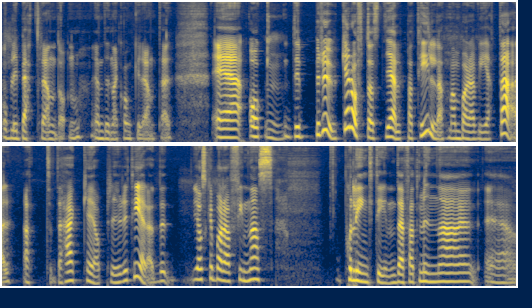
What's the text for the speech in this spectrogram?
och bli bättre än dem, än dina konkurrenter. Eh, och mm. det brukar oftast hjälpa till att man bara vet där att det här kan jag prioritera. Det, jag ska bara finnas på LinkedIn därför att mina eh,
